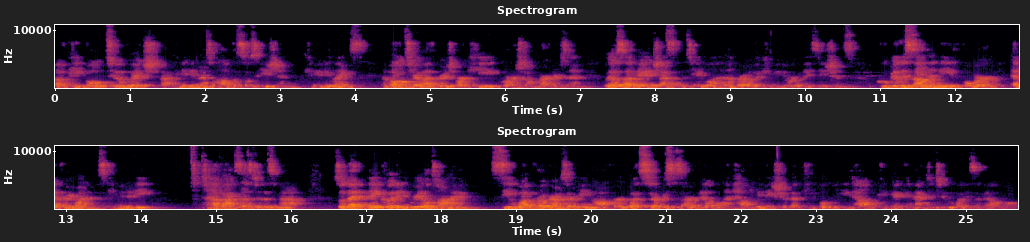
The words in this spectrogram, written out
of people, two of which, uh, Canadian Mental Health Association, Community Links, and Volunteer Lethbridge are key cornerstone partners in. We also have AHS at the table and a number of other community organizations who really saw the need for everyone in this community to have access to this map so that they could in real time see what programs are being offered, what services are available, and how do we make sure that people who need help can get connected to what is available.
